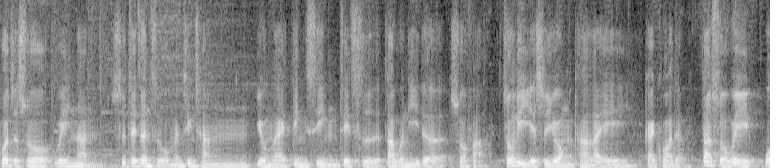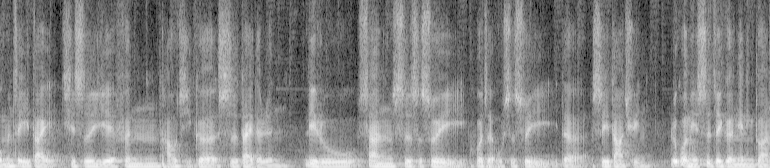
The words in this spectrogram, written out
或者说危难是这阵子我们经常用来定性这次大瘟疫的说法，总理也是用它来概括的。但所谓我们这一代，其实也分好几个世代的人，例如三四十岁或者五十岁的是一大群。如果你是这个年龄段，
